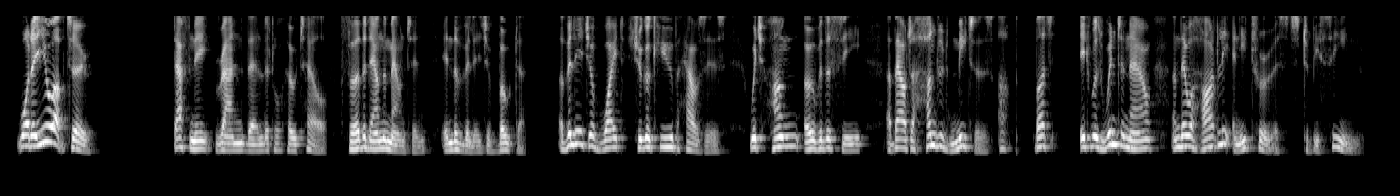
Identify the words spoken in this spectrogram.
What are you up to? Daphne ran their little hotel further down the mountain in the village of Bota, a village of white sugar cube houses which hung over the sea about a hundred metres up. But it was winter now, and there were hardly any tourists to be seen.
